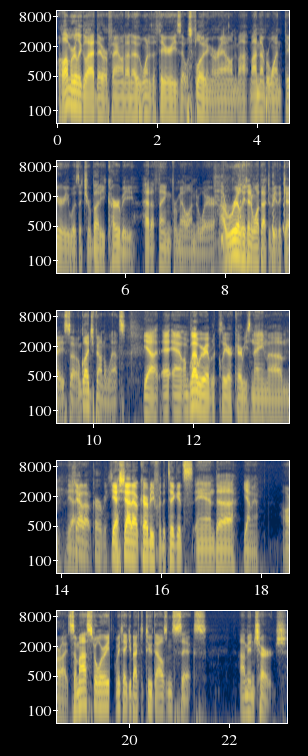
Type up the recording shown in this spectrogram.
Well, I'm really glad they were found. I know one of the theories that was floating around, my, my number one theory was that your buddy Kirby had a thing for male underwear. I really didn't want that to be the case, so I'm glad you found them, Lance. Yeah, and I'm glad we were able to clear Kirby's name. Um, yeah, Shout out Kirby. Yeah, shout out Kirby for the tickets, and uh, yeah, man. All right, so my story, let me take you back to 2006. I'm in church.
